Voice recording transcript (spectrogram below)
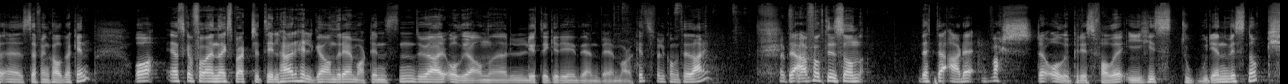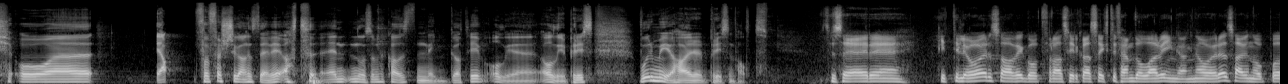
eh, Steffen Kalbekken. Og jeg skal få en ekspert til her. Helge André Martinsen, du er oljeanalytiker i DNB Markets. Velkommen til deg. Det er faktisk sånn dette er det verste oljeprisfallet i historien, visstnok. Og eh, for første gang ser vi at en, noe som kalles negativ olje, oljepris. Hvor mye har prisen falt? Hvis du ser eh, Hittil i år så har vi gått fra ca. 65 dollar ved inngangen av året, så er vi nå på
